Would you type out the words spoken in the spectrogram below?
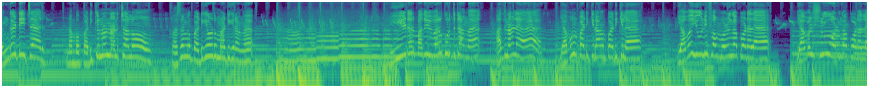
எங்க டீச்சர் நம்ம படிக்கணும்னு நினைச்சாலும் பசங்க படிக்க விட மாட்டேங்கிறாங்க. லீடர் பதவி வேற கொடுத்துட்டாங்க. அதனால எவன் படிக்கிறான் படிக்கல. எவன் யூனிஃபார்ம் ஒழுங்கா போடல. எவன் ஷூ ஒழுங்கா போடல.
